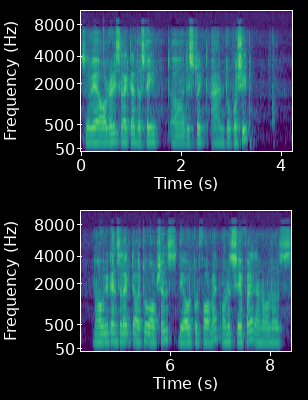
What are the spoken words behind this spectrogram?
So we have already selected the state uh, district and topo sheet now you can select uh, two options the output format. One is shapefile and one is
